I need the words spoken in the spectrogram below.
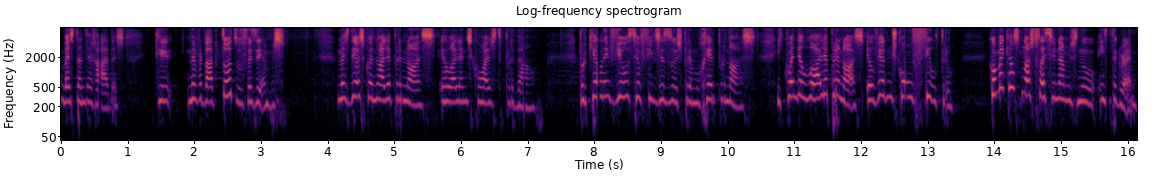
bastante erradas, que na verdade todos o fazemos. Mas Deus, quando olha para nós, Ele olha-nos com olhos de perdão. Porque Ele enviou o seu Filho Jesus para morrer por nós. E quando Ele olha para nós, Ele vê-nos com um filtro. Como aqueles que nós selecionamos no Instagram.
